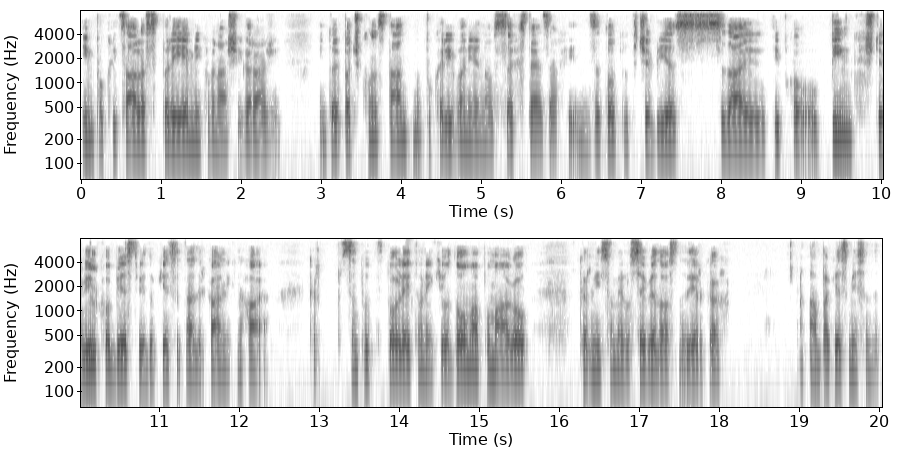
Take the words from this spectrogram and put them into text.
in poklicala sprejemnik v naši garaži. In to je pač konstantno pokrivanje na vseh stezah. In zato tudi, če bi jaz sedaj tipkal ping številko, bi jaz videl, kje se ta dirkalnik nahaja. Ker sem tudi to leto nekaj od doma pomagal, ker nisem imel osebe dosti na dirkah. Ampak jaz mislim, da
